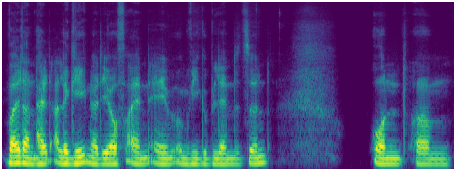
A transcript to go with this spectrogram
weil dann halt alle Gegner, die auf einen Aim irgendwie geblendet sind. Und ähm,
